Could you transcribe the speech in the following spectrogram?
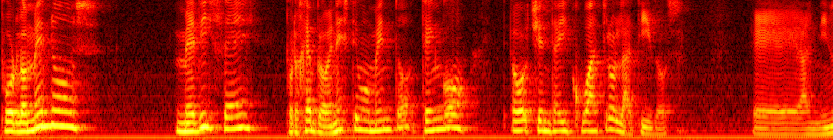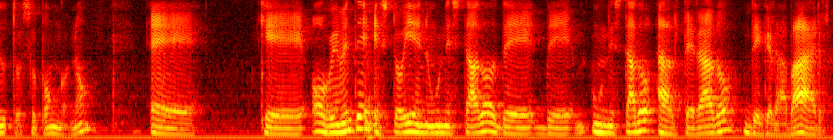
por lo menos me dice, por ejemplo, en este momento tengo 84 latidos eh, al minuto, supongo, ¿no? Eh, que obviamente estoy en un estado de, un estado alterado de grabar.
